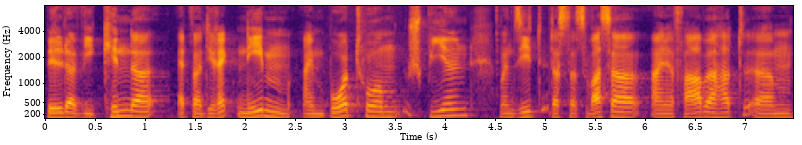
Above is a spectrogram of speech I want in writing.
Bilder, wie Kinder etwa direkt neben einem Bohrturm spielen. Man sieht, dass das Wasser eine Farbe hat, ähm,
